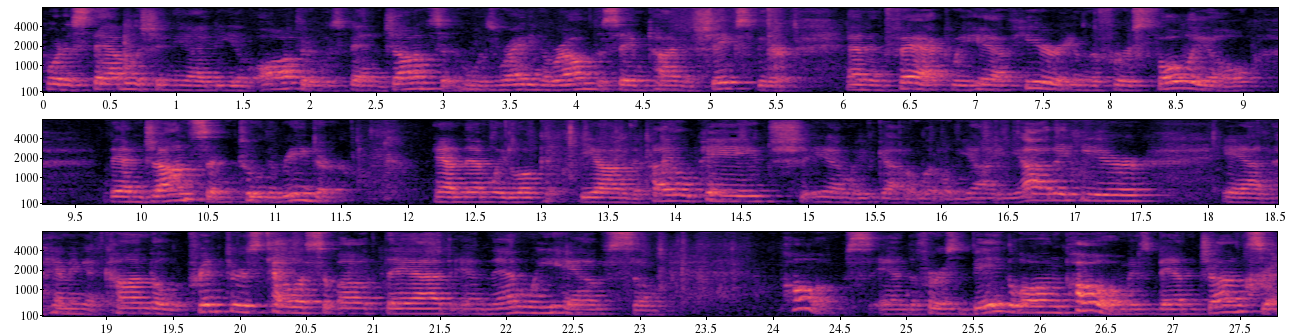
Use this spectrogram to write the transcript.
toward establishing the idea of author was Ben Jonson, who was writing around the same time as Shakespeare. And in fact, we have here in the first folio, Ben Jonson to the reader. And then we look beyond the title page, and we've got a little yada yada here. And Hemming and Condell, the printers tell us about that. And then we have some poems. And the first big long poem is Ben Jonson.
